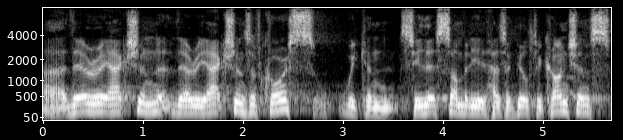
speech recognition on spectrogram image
Uh, their reaction, their reactions, of course, we can see this. Somebody has a guilty conscience.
